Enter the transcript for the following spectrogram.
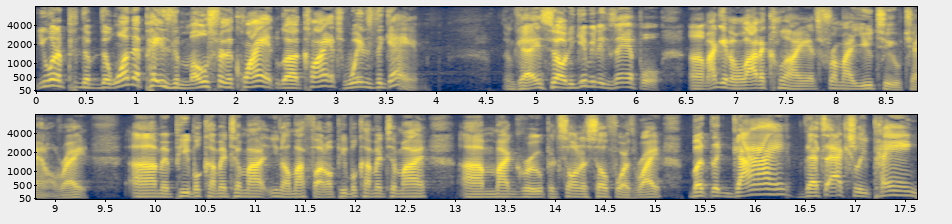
You want to the, the one that pays the most for the client uh, clients wins the game. Okay, so to give you an example, um, I get a lot of clients from my YouTube channel, right? Um, and people come into my, you know, my funnel. People come into my, um, my group, and so on and so forth, right? But the guy that's actually paying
